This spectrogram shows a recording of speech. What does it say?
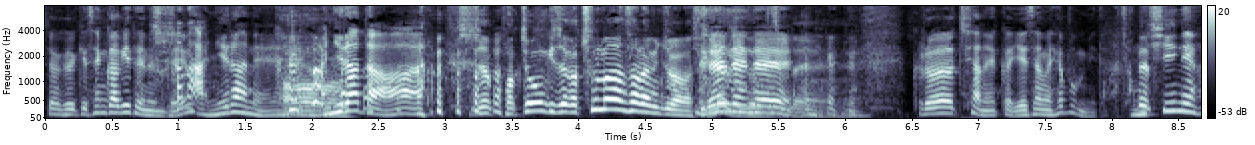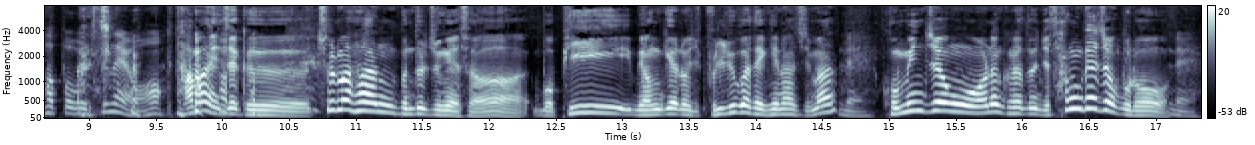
저는 그렇게 생각이 되는데요. 참 아니라네. 어. 아니라다. 진짜 박정훈 기자가 출마한 사람인 줄 알았어요. 네네네. 네. 그렇지 않을까 예상을 해봅니다. 정치인의 화법을 쓰네요. 다만 이제 그 출마한 분들 중에서 뭐 비명계로 분류가 되긴 하지만 네. 고민정 의원은 그래도 이제 상대적으로 네.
